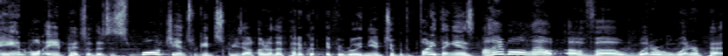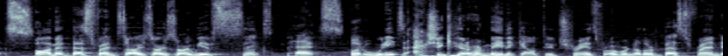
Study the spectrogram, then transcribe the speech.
and World 8 pets, so there's a small chance we could squeeze out another pet equip if we really needed to. But the funny thing is, I'm all out of uh, winter winter pets. Oh, I meant best friend. Sorry, sorry, sorry. We have six pets, but we need to actually get our main account to transfer over another best friend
